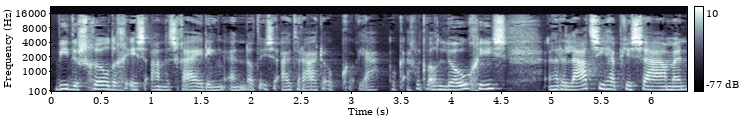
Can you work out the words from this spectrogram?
wie er schuldig is aan de scheiding. En dat is uiteraard ook, ja, ook eigenlijk wel logisch. Een relatie heb je samen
